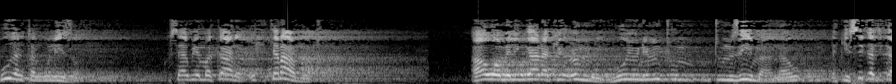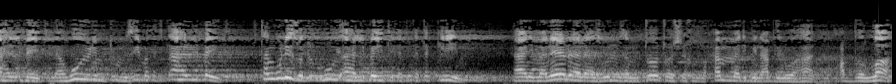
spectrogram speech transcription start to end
Huyu anatangulizwa kwa sababu ya makana ihtiramu tu au wamelingana kiumri huyu ni mtu mtu mzima na lakini si katika ahlul bait na huyu ni mtu mzima katika ahlul bait. Tangulizwa tu huyu ahlul bait katika takrim haya ni maneno yanayozungumza mtoto wa Sheikh Muhammad bin Abdul Wahhab Abdullah.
